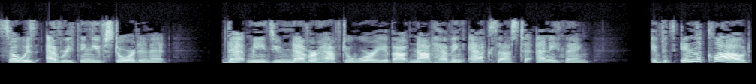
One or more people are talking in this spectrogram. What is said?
so is everything you've stored in it. That means you never have to worry about not having access to anything. If it's in the cloud,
